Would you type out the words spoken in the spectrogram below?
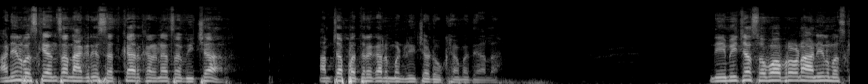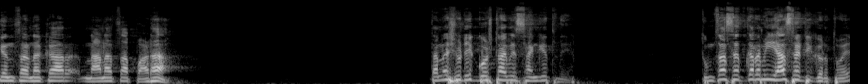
अनिल भस्के यांचा नागरी सत्कार करण्याचा विचार आमच्या पत्रकार मंडळीच्या डोक्यामध्ये आला. नेहमीच्या स्वभावाप्रमाणे अनिल मस्केंचा नकार नानाचा पाढा. त्यांना शेवटी एक गोष्ट आम्ही सांगितली. तुमचा सत्कार मी यासाठी करतोय.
